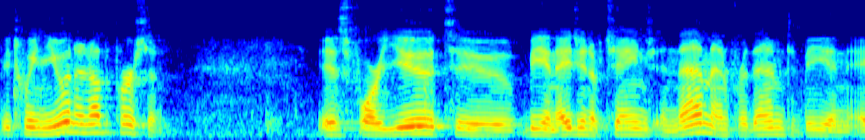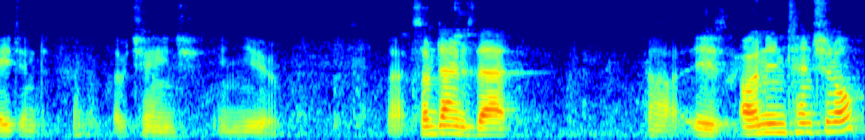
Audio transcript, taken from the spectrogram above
between you and another person is for you to be an agent of change in them and for them to be an agent of change in you. Uh, sometimes that uh, is unintentional,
